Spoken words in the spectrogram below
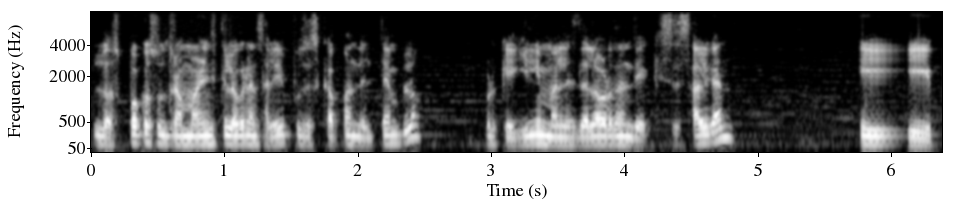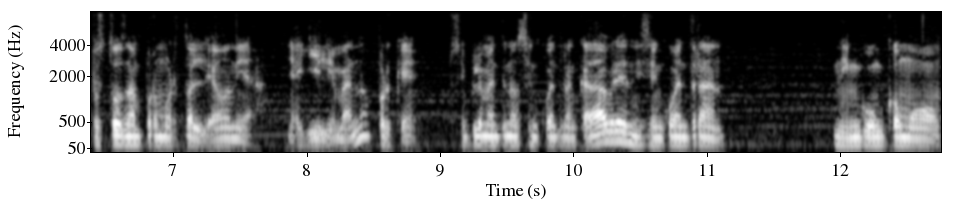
los pocos ultramarines que logran salir pues escapan del templo porque Gilliman les da la orden de que se salgan y, pues todos dan por muerto al león y a, Gilliman, ¿no? Porque simplemente no se encuentran cadáveres ni se encuentran ningún como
